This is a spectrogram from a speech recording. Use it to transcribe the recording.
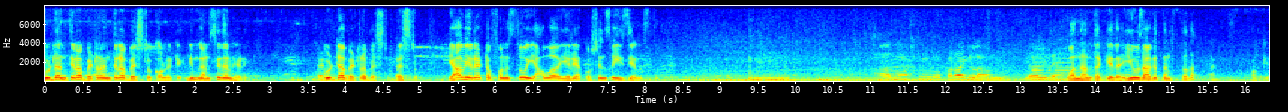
ಗುಡ್ ಅಂತೀರಾ ಬೆಟರ್ ಅಂತೀರಾ ಬೆಸ್ಟ್ ಕ್ವಾಲಿಟಿ ನಿಮ್ಗೆ ಅನಿಸಿದನ್ ಹೇಳಿ. ಗುಡ್ಡ ಬೆಟ್ರ ಬೆಸ್ಟ್ ಬೆಸ್ಟ್ ಯಾವ ಏರಿಯಾ ಟಫ್ ಅನ್ನಿಸ್ತು ಯಾವ ಏರಿಯಾ ಕ್ವಶನ್ಸು ಈಸಿ ಅನ್ನಿಸ್ತು ಪರವಾಗಿಲ್ಲ ಒಂದು ಹಂತಕ್ಕಿದೆ. ಯೂಸ್ ಆಗುತ್ತೆ ಅನಿಸ್ತದ ಓಕೆ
